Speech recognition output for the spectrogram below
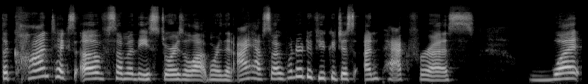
the context of some of these stories a lot more than I have. So I wondered if you could just unpack for us what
